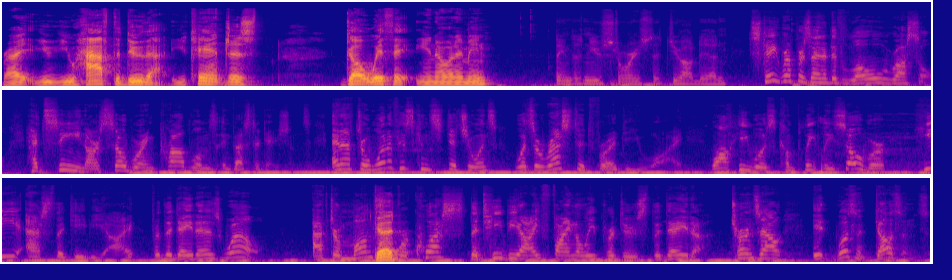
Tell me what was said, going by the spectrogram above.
Right? You you have to do that. You can't just go with it, you know what I mean? Seeing the news stories that you all did. State Representative Lowell Russell had seen our sobering problems investigations, and after one of his constituents was arrested for a DUI while he was completely sober, he asked the TBI for the data as well. After months Good. of requests, the TBI finally produced the data. Turns out it wasn't dozens,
